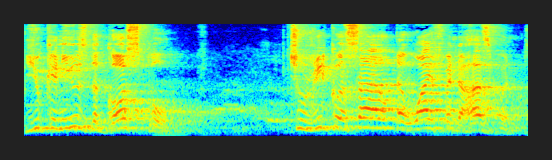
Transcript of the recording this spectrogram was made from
You can use the gospel to reconcile a wife and a husband.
